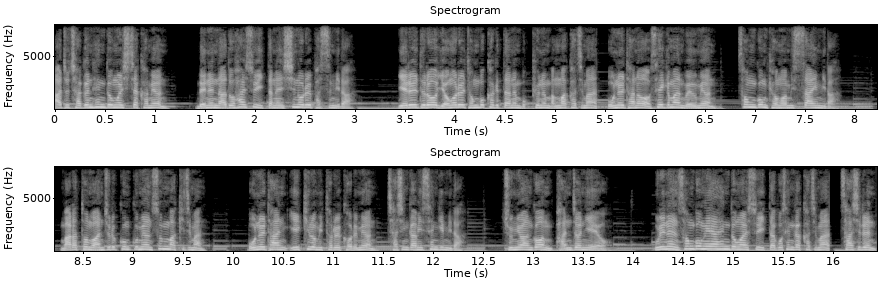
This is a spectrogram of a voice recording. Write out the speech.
아주 작은 행동을 시작하면 내는 나도 할 수 있다는 신호를 받습니다. 예를 들어 영어를 정복하겠다는 목표는 막막하지만 오늘 단어 3개만 외우면 성공 경험이 쌓입니다. 마라톤 완주를 꿈꾸면 숨 막히지만 오늘 단 1km를 걸으면 자신감이 생깁니다. 중요한 건 반전이에요. 우리는 성공해야 행동할 수 있다고 생각하지만 사실은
